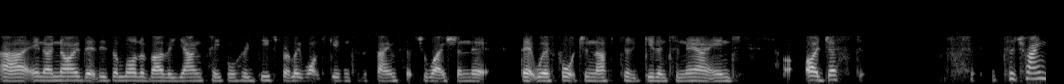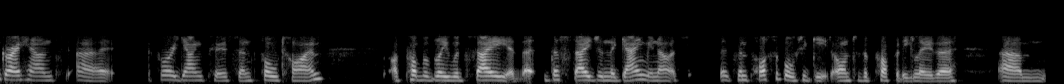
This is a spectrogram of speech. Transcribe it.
Uh, and I know that there's a lot of other young people who desperately want to get into the same situation that, that we're fortunate enough to get into now. And I just, to train greyhounds uh, for a young person full time, I probably would say at this stage in the game, you know, it's it's impossible to get onto the property ladder um,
